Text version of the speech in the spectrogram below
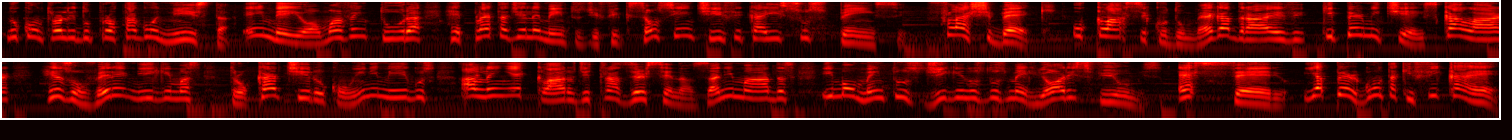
no controle do protagonista, em meio a uma aventura repleta de elementos de ficção científica e suspense. Flashback, o clássico do Mega Drive, que permitia escalar, resolver enigmas, trocar tiro com inimigos, além, é claro, de trazer cenas animadas e momentos dignos dos melhores filmes. É sério. E a pergunta que fica é,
